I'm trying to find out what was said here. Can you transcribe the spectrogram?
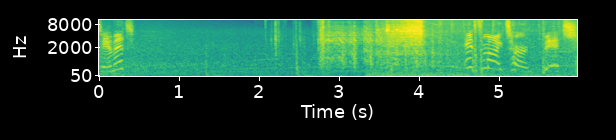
damn it! It's my turn, bitch!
